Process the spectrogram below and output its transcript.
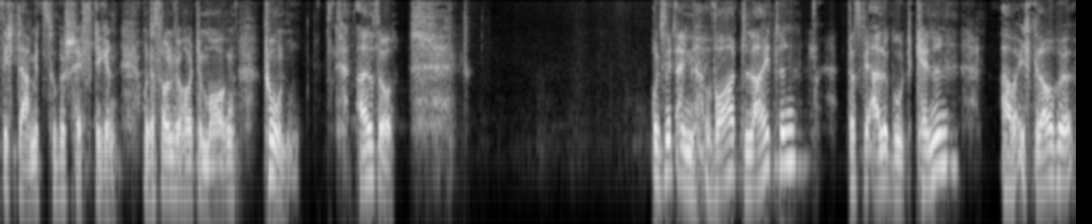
sich damit zu beschäftigen. Und das wollen wir heute Morgen tun. Also, uns wird ein Wort leiten, das wir alle gut kennen, aber ich glaube,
